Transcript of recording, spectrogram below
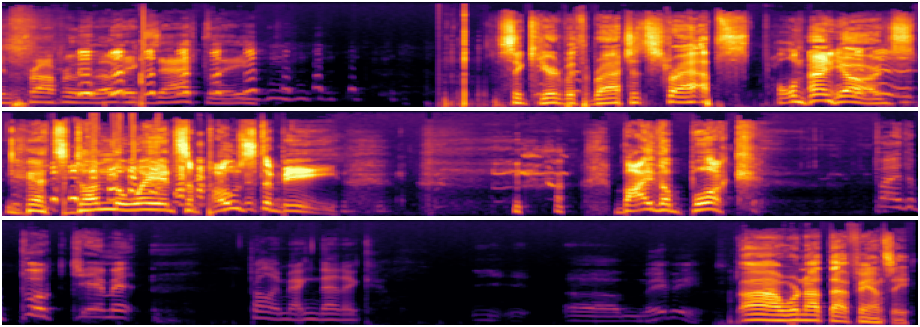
and properly loaded. Exactly. Secured with ratchet straps, whole nine yards. it's done the way it's supposed to be. By the book. By the book, damn it. Probably magnetic. Maybe. Ah, we're not that fancy.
